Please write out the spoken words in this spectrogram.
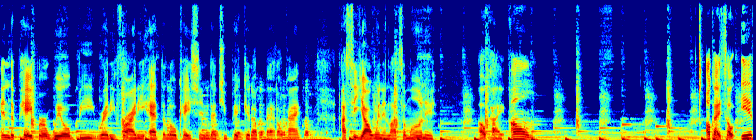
and the paper will be ready Friday at the location that you pick it up at, okay? I see y'all winning lots of money. Okay. Um Okay, so if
